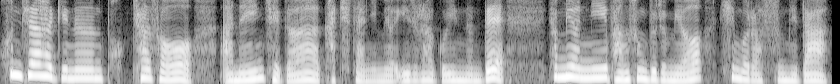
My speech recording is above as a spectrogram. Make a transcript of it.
혼자 하기는 벅차서 아내인 제가 같이 다니며 일을 하고 있는데 현미 언니 방송 들으며 힘을 얻습니다.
